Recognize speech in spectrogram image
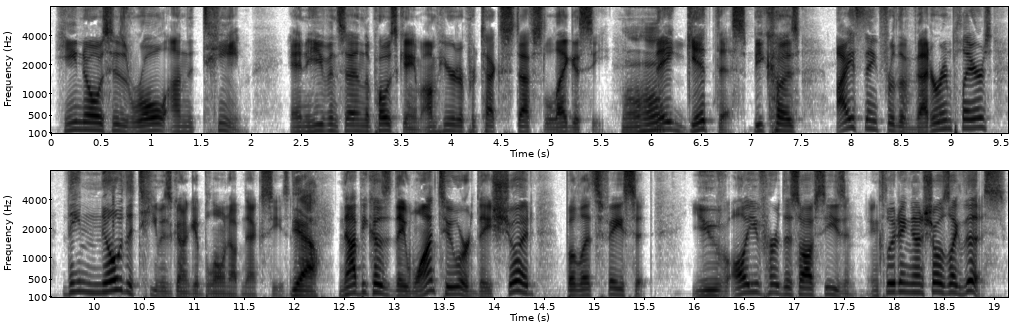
He knows his role on the team. And he even said in the postgame, I'm here to protect Steph's legacy. They get this because I think for the veteran players, they know the team is going to get blown up next season. Yeah. Not because they want to or they should, but let's face it. You've all you've heard this offseason, including on shows like this.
